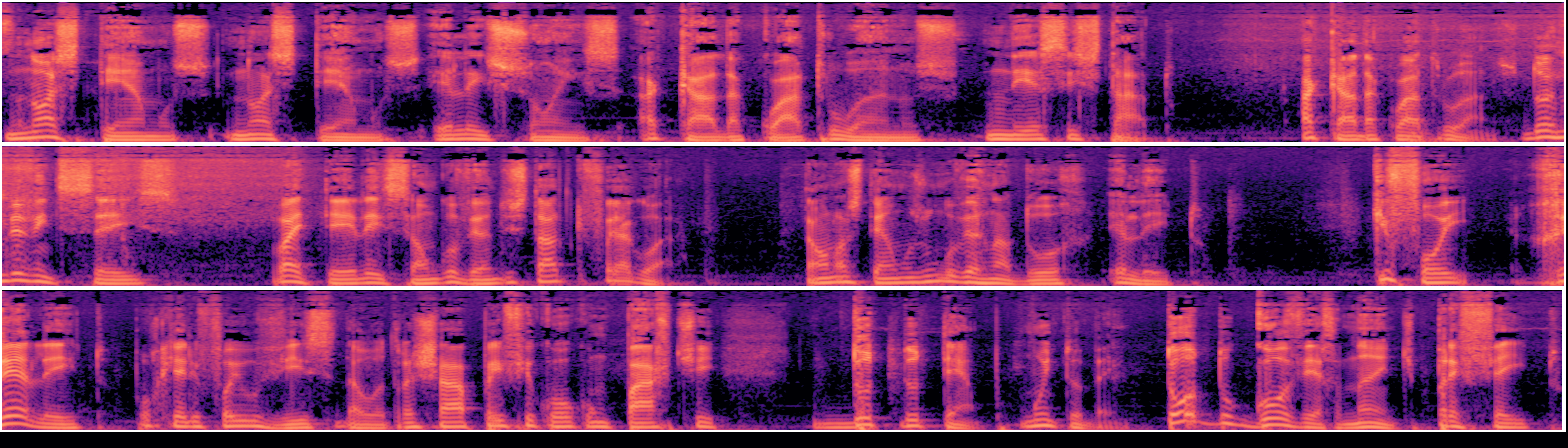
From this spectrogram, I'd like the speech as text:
Nós temos, nós temos eleições a cada quatro anos nesse estado. A cada quatro anos. 2026 vai ter eleição governo do estado que foi agora. Então nós temos um governador eleito que foi reeleito porque ele foi o vice da outra chapa e ficou com parte do, do tempo. Muito bem. Todo governante, prefeito,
